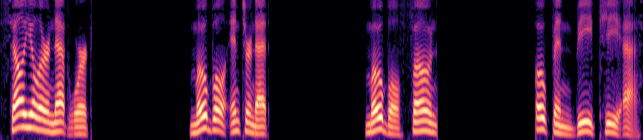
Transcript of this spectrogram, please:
Cellular network Mobile Internet Mobile phone Open BTS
